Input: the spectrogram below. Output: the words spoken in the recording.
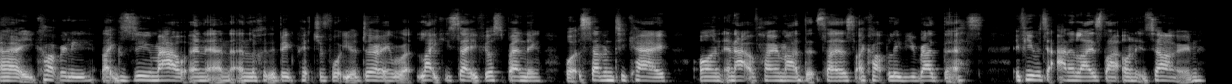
uh, you can't really like zoom out and, and, and look at the big picture of what you're doing. But like you say, if you're spending what 70k on an out of home ad that says, I can't believe you read this. If you were to analyze that on its own,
